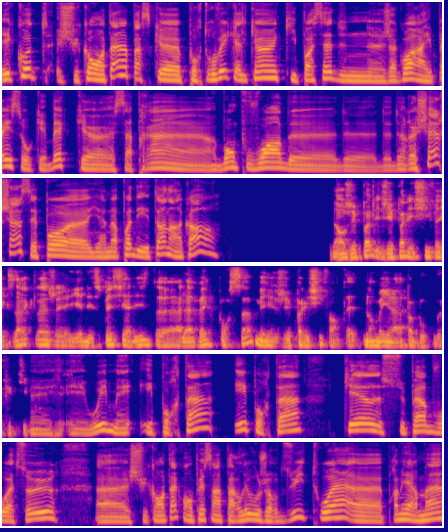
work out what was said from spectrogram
Écoute, je suis content parce que pour trouver quelqu'un qui possède une Jaguar I-Pace au Québec, euh, ça prend un bon pouvoir de, de, recherche. Hein? C'est pas, il n'y en a pas des tonnes encore. Non, j'ai pas, pas les chiffres exacts. Là, il y a des spécialistes à l'AVEC pour ça, mais j'ai pas les chiffres en tête. Non, mais il n'y en a pas beaucoup, effectivement. Et, oui, mais et pourtant, et pourtant, quelle superbe voiture. Euh, je suis content qu'on puisse en parler aujourd'hui. Toi, euh, premièrement,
